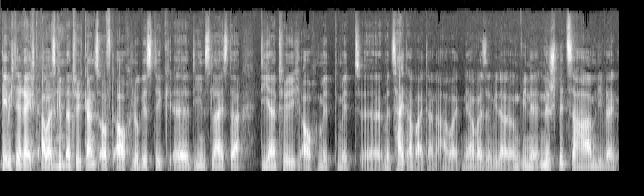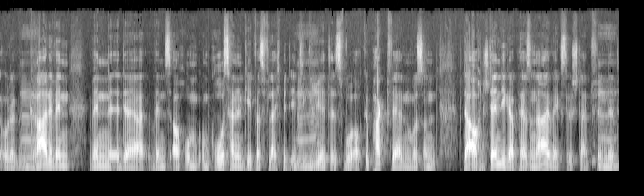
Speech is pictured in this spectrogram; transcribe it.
Gebe ich dir recht, aber mhm. es gibt natürlich ganz oft auch Logistikdienstleister, die natürlich auch mit, mit, äh, mit Zeitarbeitern arbeiten, ja, weil sie wieder irgendwie eine, eine Spitze haben, die wir, oder mhm. gerade wenn, wenn, der, wenn es auch um, um Großhandel geht, was vielleicht mit integriert mhm. ist, wo auch gepackt werden muss und da auch ein ständiger Personalwechsel stattfindet,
